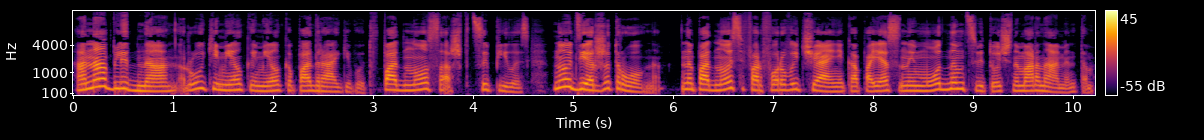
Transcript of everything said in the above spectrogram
Она бледна, руки мелко-мелко подрагивают, в поднос аж вцепилась, но держит ровно. На подносе фарфоровый чайник, опоясанный модным цветочным орнаментом,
